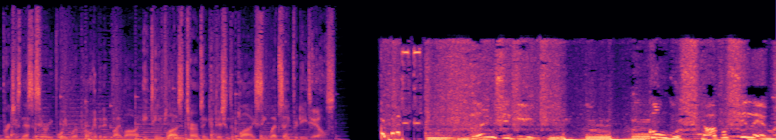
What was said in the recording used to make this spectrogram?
No purchase necessary. Void where prohibited by law. 18 plus terms and conditions apply. See website for details. Grande Geek, com Gustavo Filema.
